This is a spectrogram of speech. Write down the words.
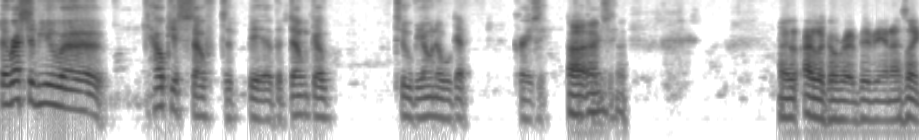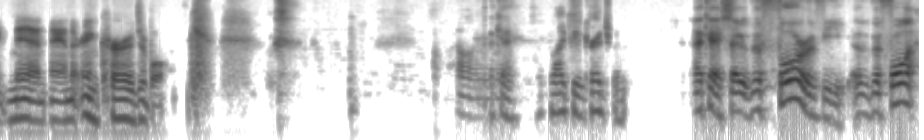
the rest of you, uh, help yourself to beer, but don't go too. The owner will get crazy. Uh, and- Crazy. I, I look over at Vivian. I was like, men, man, they're incorrigible. Oh. Okay. I like the encouragement. Okay. So the four of you, uh, the four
